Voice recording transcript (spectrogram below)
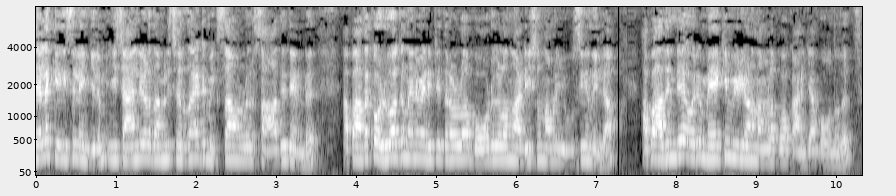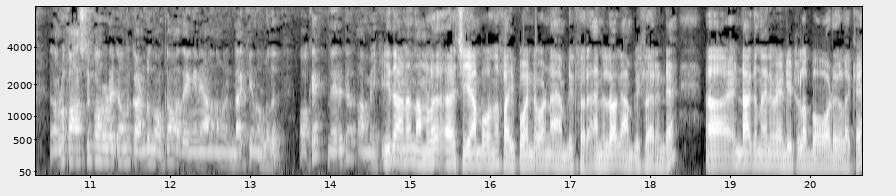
ചില കേസിലെങ്കിലും ഈ ചാനലുകൾ തമ്മിൽ ചെറുതായിട്ട് മിക്സ് ആവാനുള്ള ഒരു സാധ്യതയുണ്ട്. അപ്പൊ അതൊക്കെ ഒഴിവാക്കുന്നതിന് വേണ്ടിയിട്ട് ഇത്തരമുള്ള ബോർഡുകളൊന്നും അഡീഷണൽ നമ്മൾ യൂസ് ചെയ്യുന്നില്ല. അപ്പൊ അതിന്റെ ഒരു മേക്കിംഗ് വീഡിയോ ആണ് നമ്മളിപ്പോ കാണിക്കാൻ പോകുന്നത്. നമ്മൾ ഫാസ്റ്റ് ഫോർവേഡ് ആയിട്ട് ഒന്ന് കണ്ടു നോക്കാം അതെങ്ങനെയാണ് നമ്മൾ ഉണ്ടാക്കിയെന്നുള്ളത്. ഓക്കെ നേരിട്ട് ആ മേക്കിംഗ് ഇതാണ് നമ്മൾ ചെയ്യാൻ പോകുന്ന five point one amplifier analog ആംപ്ലിഫയറിന്റെ ഉണ്ടാക്കുന്നതിന് വേണ്ടിയിട്ടുള്ള ബോർഡുകളൊക്കെ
